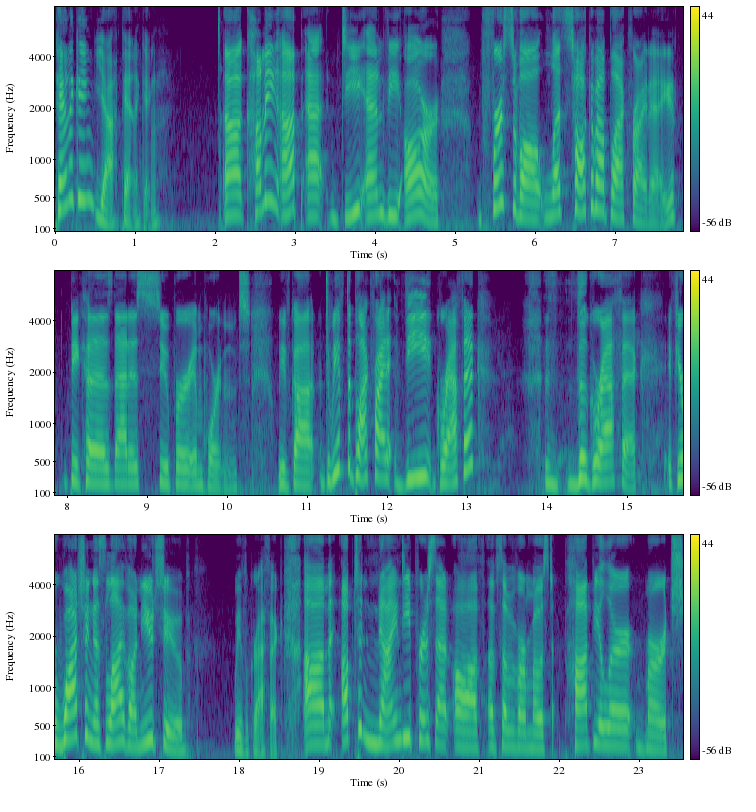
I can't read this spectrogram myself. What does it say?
panicking? Yeah, panicking. Uh, coming up at DNVR. First of all, let's talk about Black Friday because that is super important. We've got, do we have the Black Friday, the graphic? The graphic. If you're watching us live on YouTube, we have a graphic. Um, up to 90% off of some of our most popular merch.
